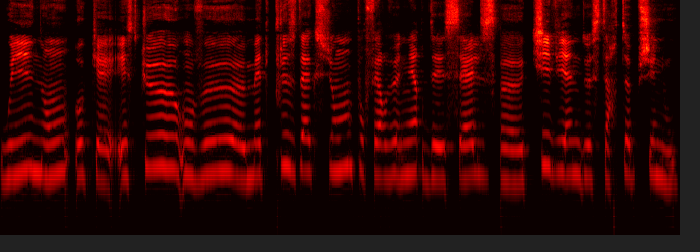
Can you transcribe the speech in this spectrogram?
Oui, non, OK. Est-ce que on veut mettre plus d'actions pour faire venir des sales qui viennent de startups chez nous?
